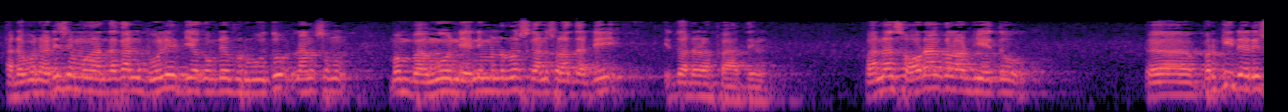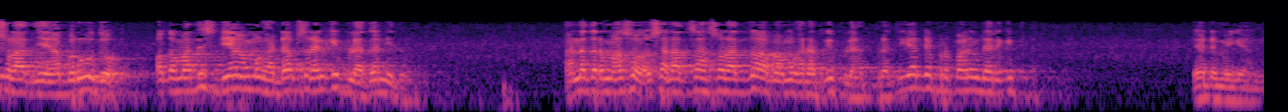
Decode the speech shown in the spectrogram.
Adapun hadis yang mengatakan boleh dia kemudian berwudu langsung membangun, ya ini meneruskan sholat tadi itu adalah batil. Karena seorang kalau dia itu e, pergi dari sholatnya berwudu, otomatis dia menghadap selain kiblat kan itu. Karena termasuk syarat sah sholat itu apa menghadap kiblat, berarti kan dia berpaling dari kiblat. Ya demikian.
